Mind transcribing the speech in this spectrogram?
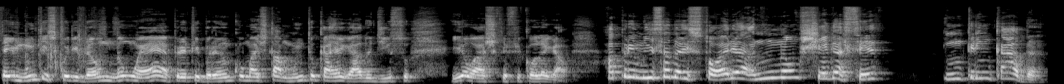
Tem muita escuridão, não é preto e branco, mas está muito carregado disso e eu acho que ficou legal. A premissa da história não chega a ser intrincada,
